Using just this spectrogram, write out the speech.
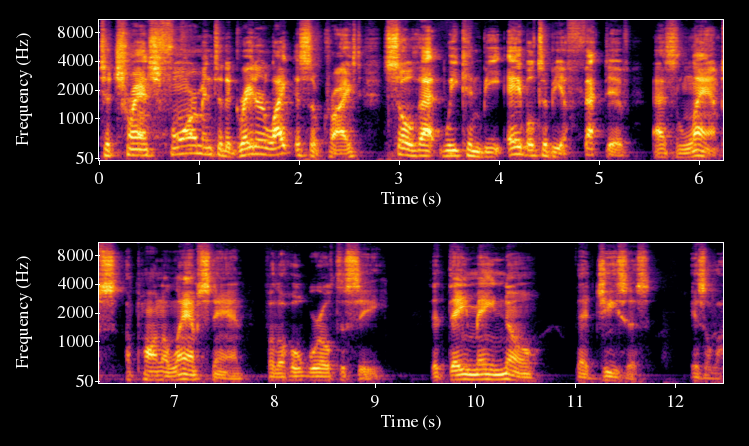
to transform into the greater likeness of Christ so that we can be able to be effective as lamps upon a lampstand for the whole world to see, that they may know that Jesus is alive.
